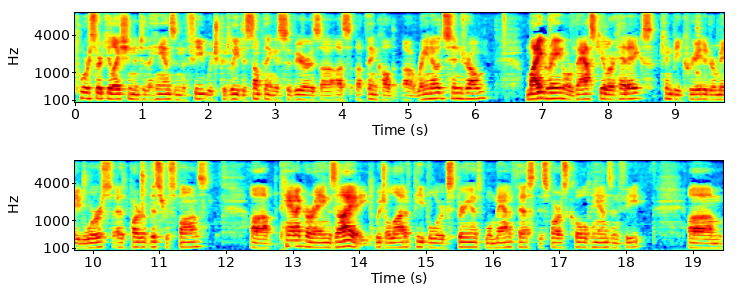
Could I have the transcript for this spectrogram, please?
poor circulation into the hands and the feet, which could lead to something as severe as a, a, a thing called uh, Raynaud's syndrome. Migraine or vascular headaches can be created or made worse as part of this response. Uh, panic or anxiety, which a lot of people will experience, will manifest as far as cold hands and feet. Um,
